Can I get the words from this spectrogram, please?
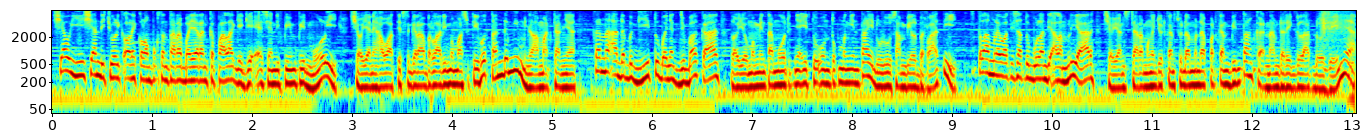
Xiao Yishan diculik oleh kelompok tentara bayaran kepala GGS yang dipimpin Muli. Xiaoyan yang khawatir segera berlari memasuki hutan demi menyelamatkannya. Karena ada begitu banyak jebakan, Loyo meminta muridnya itu untuk mengintai dulu sambil berlatih. Setelah melewati satu bulan di alam liar, Xiaoyan secara mengejutkan sudah mendapatkan bintang ke-6 dari gelar dozenya.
